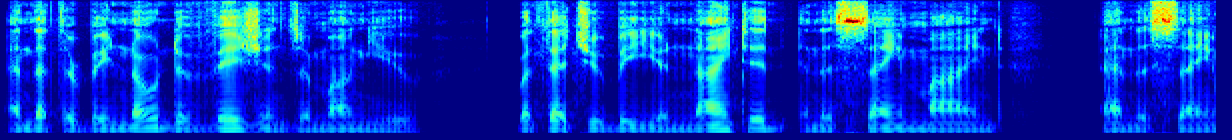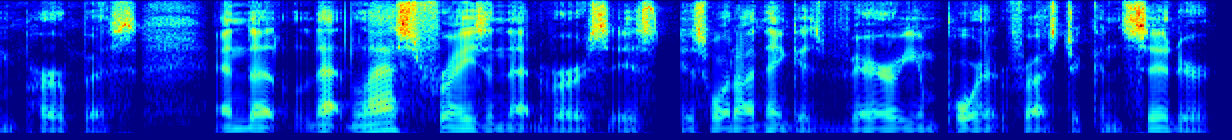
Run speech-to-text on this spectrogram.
and that there be no divisions among you, but that you be united in the same mind and the same purpose. And that, that last phrase in that verse is, is what I think is very important for us to consider.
